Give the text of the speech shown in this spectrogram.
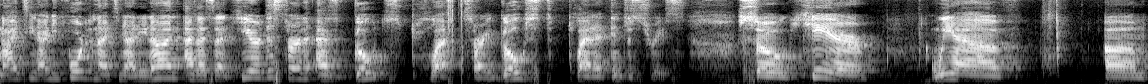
1994 to 1999, as I said here, this started as Goats Pla- sorry, Ghost Planet Industries. So here we have um,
